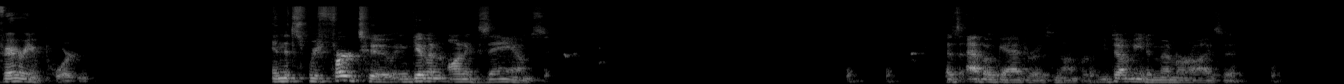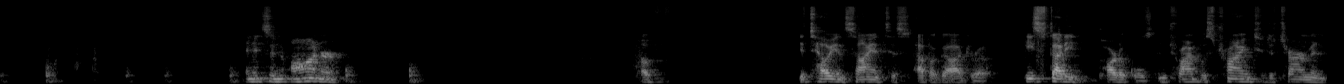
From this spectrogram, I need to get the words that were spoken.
Very important. And it's referred to and given on exams as Avogadro's number. You don't need to memorize it. And it's an honor of Italian scientist Avogadro. He studied particles and was trying to determine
